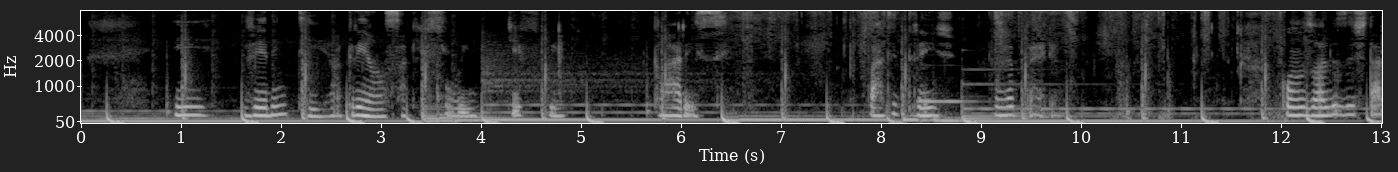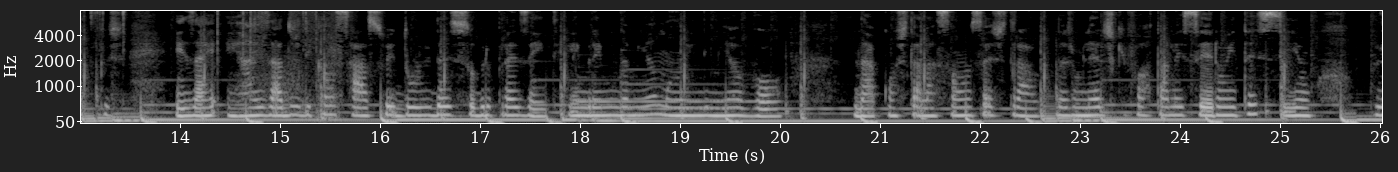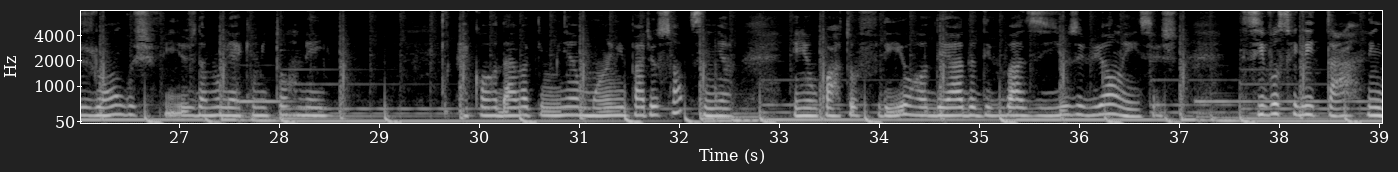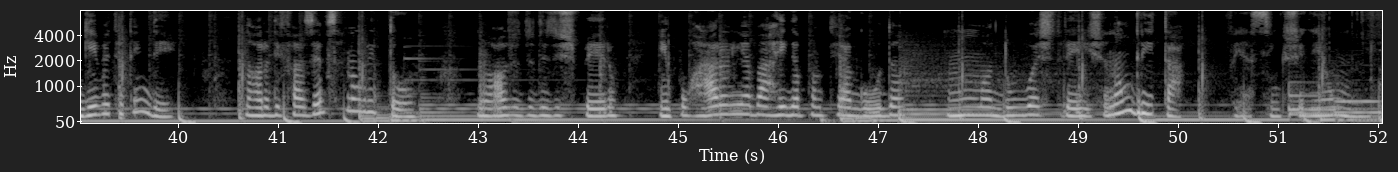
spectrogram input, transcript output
e ver em ti a criança que fui, que fui. Clarice. Parte 3. O repério. Com os olhos estáticos, enraizados de cansaço e dúvidas sobre o presente, lembrei-me da minha mãe, de minha avó, da constelação ancestral, das mulheres que fortaleceram e teciam os longos fios da mulher que me tornei. Recordava que minha mãe me pariu sozinha, em um quarto frio, rodeada de vazios e violências. Se você gritar, ninguém vai te atender. Na hora de fazer, você não gritou. No auge do desespero, empurraram-lhe a barriga pontiaguda. Uma, duas, três. Não grita! Foi assim que cheguei ao mundo.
